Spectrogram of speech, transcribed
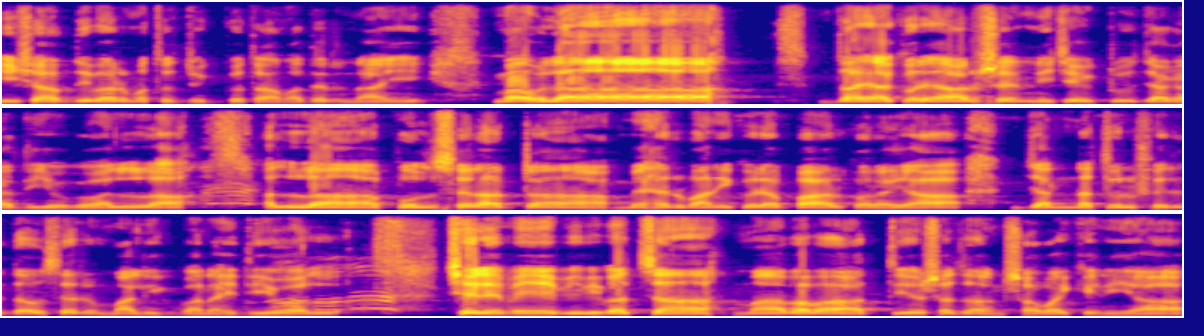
হিসাব দিবার মতো যোগ্যতা আমাদের নাই। মাওলা, দয়া করে আরশের নিচে একটু জায়গা দিও গো আল্লাহ। আল্লাহ পুল সেরাটা মেহরবানি করে পার করাইয়া জান্নাতুল ফেরদাউসের মালিক বানাই দিও আল্লাহ। ছেলে মেয়ে, বিবি বাচ্চা, মা বাবা, আত্মীয় স্বজন, সবাইকে নিয়া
